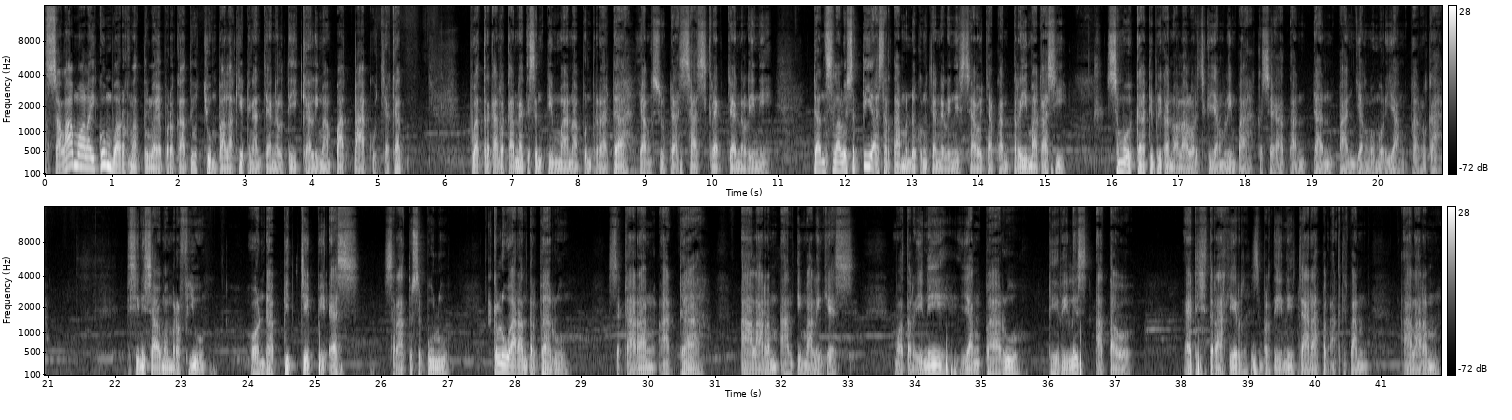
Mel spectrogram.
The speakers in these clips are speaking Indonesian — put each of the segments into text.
Assalamualaikum warahmatullahi wabarakatuh. Jumpa lagi dengan channel 354 Paku Jagat. Buat rekan-rekan netizen di mana pun berada Yang sudah subscribe channel ini. Dan selalu setia serta mendukung channel ini Saya ucapkan terima kasih. Semoga diberikan oleh Allah rezeki yang melimpah Kesehatan dan panjang umur yang barokah. Di sini saya mau mereview Honda Beat CBS 110 keluaran terbaru sekarang ada alarm anti maling guys motor ini yang baru dirilis atau edisi terakhir seperti ini cara pengaktifan alarm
